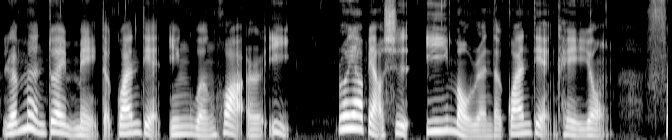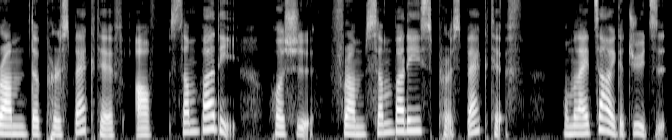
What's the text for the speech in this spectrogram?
人们对美的观点因文化而异。若要表示依某人的观点，可以用 from the perspective of somebody，或是 from somebody's perspective。我们来造一个句子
